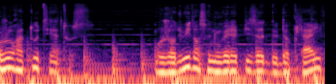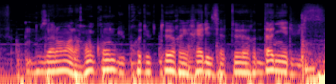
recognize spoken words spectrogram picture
Bonjour à toutes et à tous. Aujourd'hui, dans ce nouvel épisode de Doc Life, nous allons à la rencontre du producteur et réalisateur Daniel Wyss.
